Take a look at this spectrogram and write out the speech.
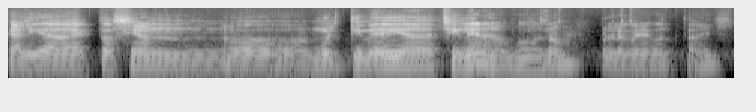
calidad de actuación o multimedia chilena, ¿no? Por lo que me contáis.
